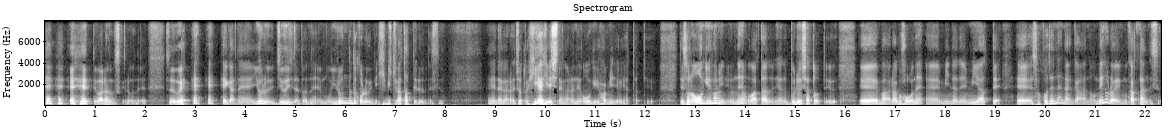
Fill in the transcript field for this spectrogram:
へへへって笑うんですけどね、そのウェへへへがね、夜10時だとね、もういろんなところに響き渡ってるんですよ。え、だからちょっとヒヤヒヤしながらね、大喜利ファミリーをやったっていう。で、その大喜利ファミリーをね、終わった後にあのブルーシャトーっていう、えー、まあラブホをね、えー、みんなで見合って、えー、そこでね、なんか、あの、目黒へ向かったんですよ。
